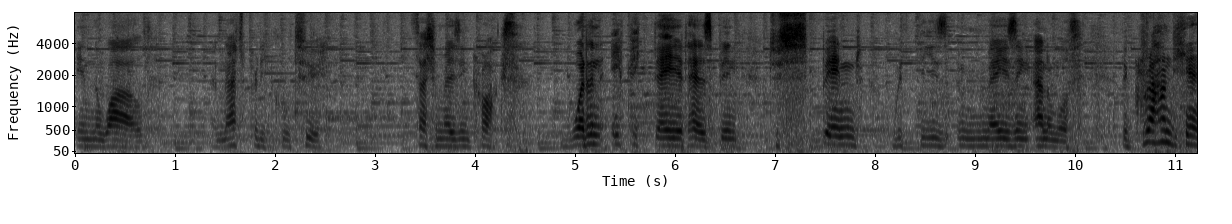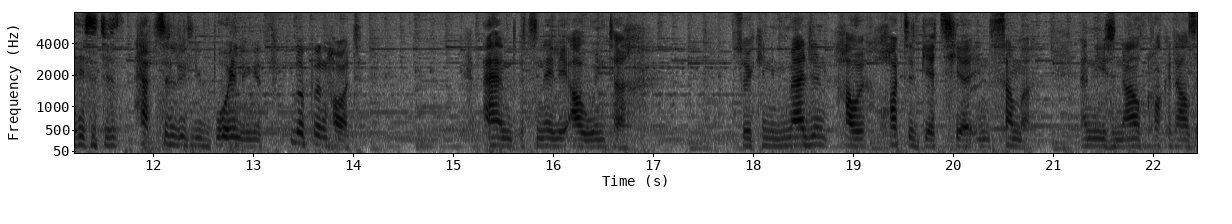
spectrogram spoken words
in the wild. And that's pretty cool too. Such amazing crocs. What an epic day it has been to spend with these amazing animals. The ground here is just absolutely boiling. It's flipping hot. And it's nearly our winter. So you can imagine how hot it gets here in summer. And these Nile crocodiles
